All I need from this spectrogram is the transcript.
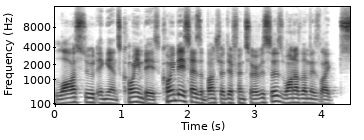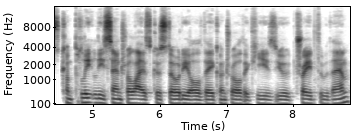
lawsuit against Coinbase. Coinbase has a bunch of different services. One of them is like completely centralized custodial. They control the keys. You trade through them.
